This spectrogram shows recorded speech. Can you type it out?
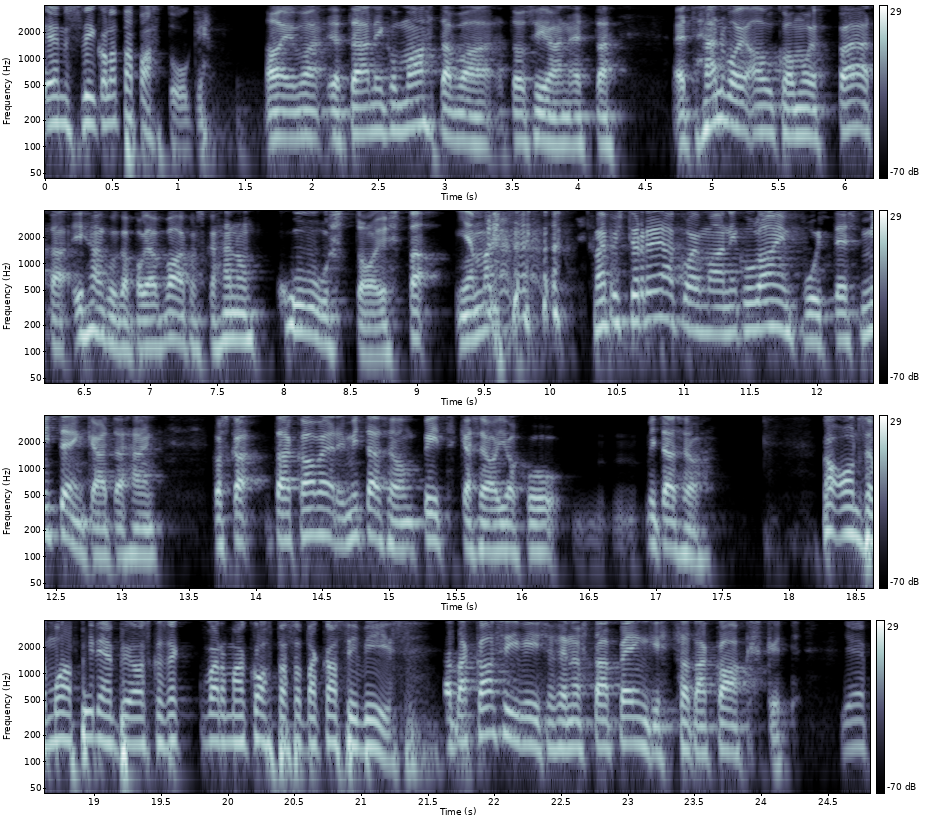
ensi viikolla tapahtuukin. Aivan, ja tämä on niin mahtavaa tosiaan, että että hän voi aukoa mulle päätä ihan kuinka paljon vaan, koska hän on 16. Ja mä, mä en pysty reagoimaan niin kuin lain puitteissa mitenkään tähän, koska tämä kaveri, mitä se on pitkä, se on joku, mitä se on? No on se mua pidempi, koska se varmaan kohta 185. 185 ja se nostaa penkistä 120. Jep.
